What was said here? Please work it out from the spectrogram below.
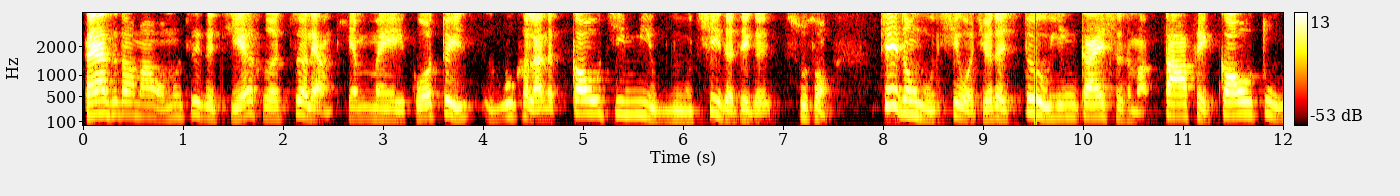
大家知道吗？我们这个结合这两天美国对乌克兰的高精密武器的这个输送。这种武器，我觉得都应该是什么搭配高度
